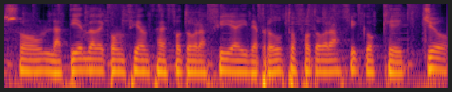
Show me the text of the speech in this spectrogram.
Son la tienda de confianza de fotografía y de productos fotográficos que yo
